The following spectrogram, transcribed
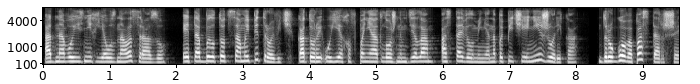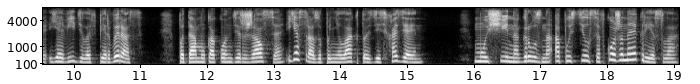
Одного из них я узнала сразу. Это был тот самый Петрович, который, уехав по неотложным делам, оставил меня на попечении Жорика. Другого постарше я видела в первый раз. Потому как он держался, я сразу поняла, кто здесь хозяин. Мужчина грузно опустился в кожаное кресло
